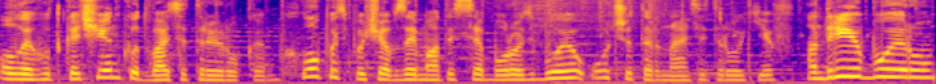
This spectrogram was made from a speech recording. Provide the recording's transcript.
Олегу Ткаченку 23 роки. Хлопець почав займатися боротьбою у 14 років. Андрію Боєру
